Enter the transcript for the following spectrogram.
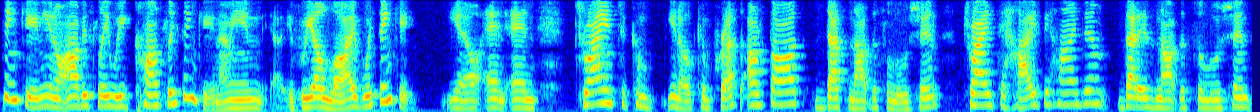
thinking, you know, obviously we constantly thinking. I mean, if we are alive, we're thinking, you know, and, and trying to, com- you know, compress our thoughts, that's not the solution. Trying to hide behind them, that is not the solution.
